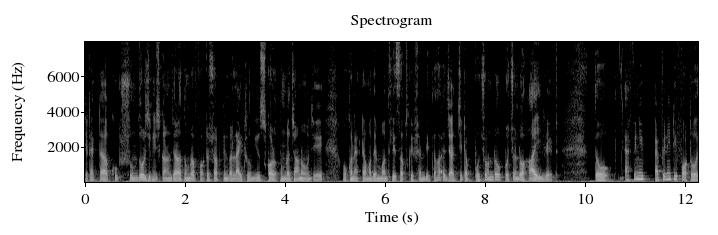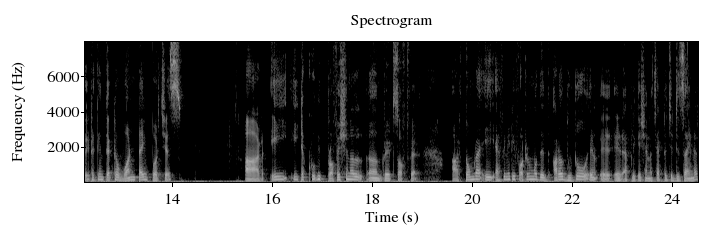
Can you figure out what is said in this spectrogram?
যেটা একটা খুব সুন্দর জিনিস। কারণ যারা তোমরা ফটোশপ কিংবা লাইট রুম ইউজ করো, তোমরা জানো যে ওখানে একটা আমাদের মান্থলি সাবস্ক্রিপশন দিতে হয়, যার যেটা প্রচণ্ড প্রচণ্ড হাই রেট তো অ্যাফিনি অ্যাফিনিটি ফটো এটা কিন্তু একটা ওয়ান টাইম পারচেস আর এই, এইটা খুবই প্রফেশনাল গ্রেড সফটওয়্যার আর তোমরা এই অ্যাফিনিটি ফটোর মধ্যে আরও দুটো এর- অ্যাপ্লিকেশান আছে। একটা হচ্ছে ডিজাইনার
